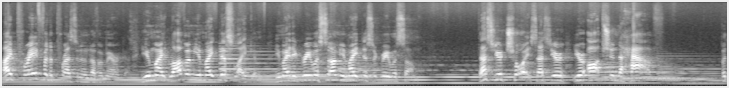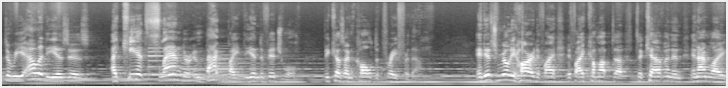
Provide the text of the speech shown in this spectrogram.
I pray for the president of America. You might love him, you might dislike him. You might agree with some, you might disagree with some. That's your choice. That's your, your option to have. But the reality is, is I can't slander and backbite the individual because I'm called to pray for them. And it's really hard if I if I come up to, to Kevin and, and I'm like,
